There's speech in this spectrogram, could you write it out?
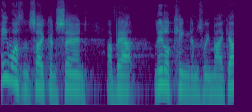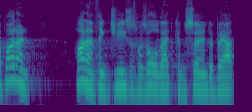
He wasn't so concerned about little kingdoms we make up. I don't, I don't think Jesus was all that concerned about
